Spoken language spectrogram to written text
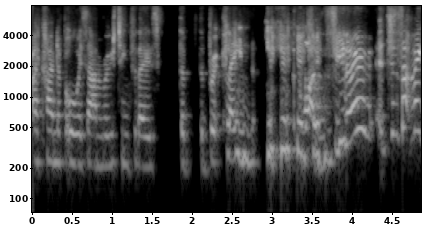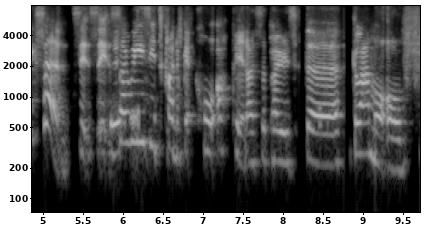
I kind of always am rooting for those the, the brick lane ones you know? Does that make sense? It's it's so easy to kind of get caught up in i suppose the glamour of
